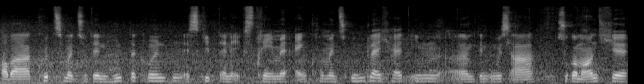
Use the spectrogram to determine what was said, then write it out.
aber kurz mal zu den Hintergründen. Es gibt eine extreme Einkommensungleichheit in äh, den USA. Sogar manche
